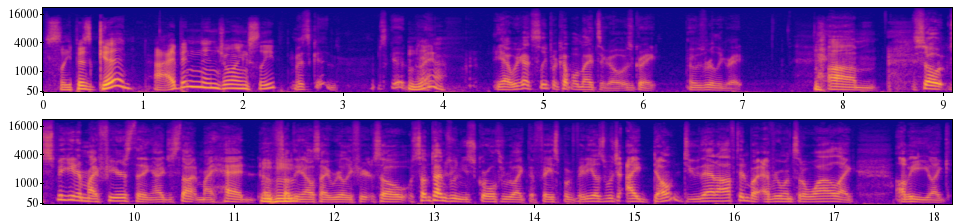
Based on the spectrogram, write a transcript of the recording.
sleep is good. I've been enjoying sleep. It's good. It's good. Yeah. right? Yeah, we got sleep a couple nights ago. It was great. It was really great. Um, so speaking of my fears thing, I just thought in my head of Mhm. something else I really fear. So sometimes when you scroll through like the Facebook videos, which I don't do that often, but every once in a while, like I'll be like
